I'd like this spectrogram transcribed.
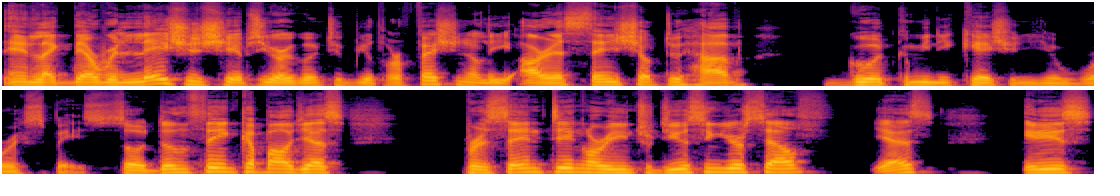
and like the relationships you are going to build professionally are essential to have good communication in your workspace. So don't think about just presenting or introducing yourself. Yes, it is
